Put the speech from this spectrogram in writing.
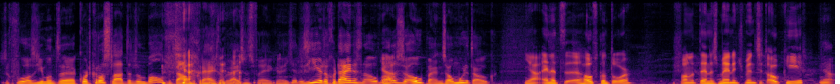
Het gevoel als iemand eh, kort cross laat, dat we een bal op de tafel Ja. krijgen, bij wijze van spreken. Weet je? Dus hier, de gordijnen zijn open, Ja. alles is open. En zo moet het ook. Ja, en het eh, hoofdkantoor van het tennismanagement zit ook hier. Ja.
